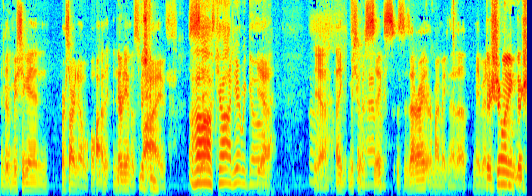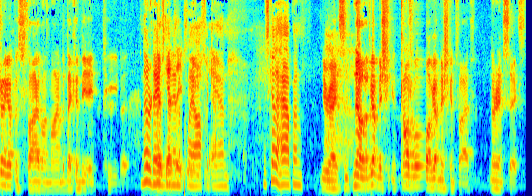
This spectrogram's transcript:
and then Michigan. Or sorry, no, Ohio, Notre Dame was Michigan. five. Oh six. God, here we go. yeah, Oh, yeah. I think Michigan gonna was happen. six. Is, is that right, or am I making that up? Maybe I They're showing they're showing up as five on mine, but that could be eight P. But Notre Dame's That's getting in the AP, playoff yeah. again. It's got to happen. you're right. So, no, I've got Michigan college football. I've got Michigan five. Notre Dame six.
